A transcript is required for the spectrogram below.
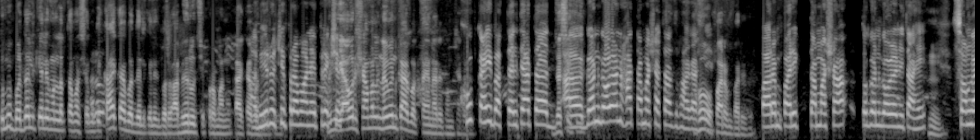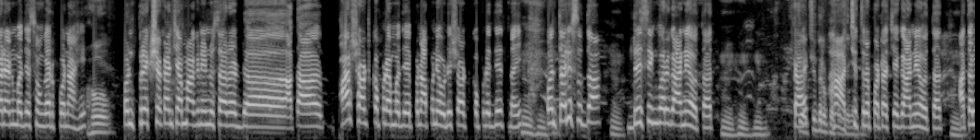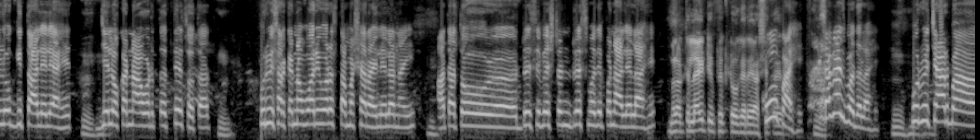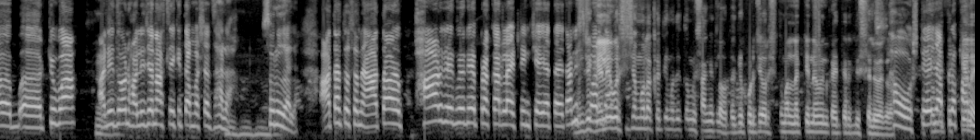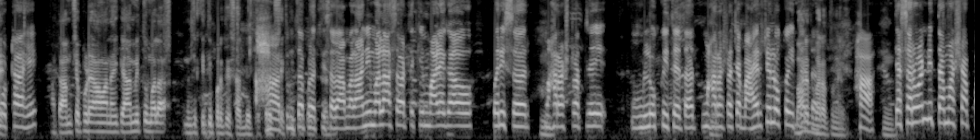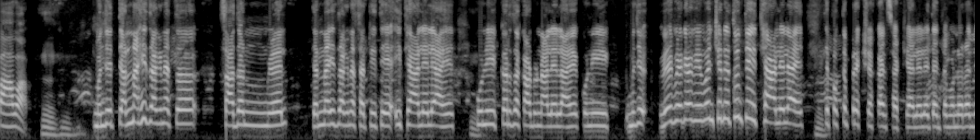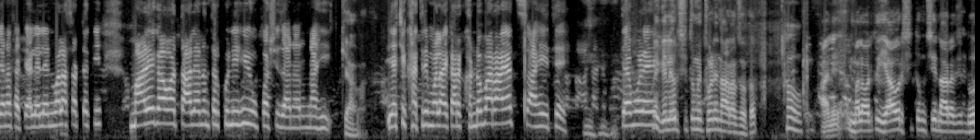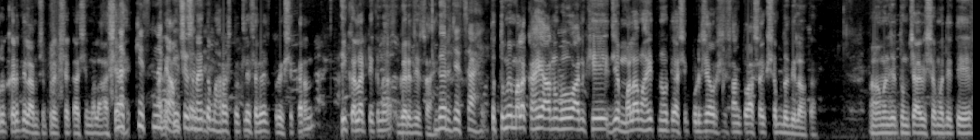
तुम्ही बदल केले म्हणलं तमाशामध्ये. काय काय बदल केले बरं? अभिरुची प्रमाणे काय काय बदल केले? अभिरुचीप्रमाणे म्हणजे प्रेक्षक यावर्षी आम्हाला नवीन काय बघता येणार आहे तुमच्या खूप काही बघता येईल. त्यात? गणगवळण हा तमाशाचाच भाग हो असेल. पारंपरिक. पारंपरिक तमाशा तो गणगवळणीत आहे. सोंगाड्यांमध्ये सोंगाड पण आहे. हो. पण प्रेक्षकांच्या मागणीनुसार आता फार शॉर्ट कपड्यामध्ये पण आपण एवढे शॉर्ट कपडे देत नाही. पण तरी सुद्धा. ड्रेसिंग वर गाणे होतात. काय? हा. चित्रपटाचे गाणे होतात. आता लोकगीत आलेले आहेत. जे लोकांना आवडतं तेच होतात. पूर्वीसारख्या नऊवारीवरच तमाशा राहिलेला नाही. आता तो ड्रेस वेस्टर्न ड्रेस मध्ये पण आलेला आहे. मला वाटतं लाइट इफेक्ट वगैरे खूप आहे. सगळेच बदल आहे. पूर्वी चार ट्युबा आणि दोन हॉलिजन असले की तमाशा झाला. सुरू झाला. आता तसं नाही. आता फार वेगवेगळे प्रकार लाइटिंगचे येत आहेत आणि म्हणजे स्पर्धा- गेल्या वर्षीच्या मुलाखतीमध्ये तुम्ही सांगितलं होतं की पुढच्या वर्षी तुम्हाला नक्की नवीन काहीतरी दिसेल वेगळं. हो स्टेज तुम्ही ते आपलं फार केलंय. मोठं आहे. आता आमच्या पुढे आव्हान आहे की आम्ही तुम्हाला म्हणजे किती प्रतिसाद देतो हा प्रेक्षक तुमचा प्रतिसाद आम्हाला. आणि मला असं वाटतं की माळेगाव परिसर महाराष्ट्रातले लोक इथे येतात. महाराष्ट्राच्या बाहेरचे लोक इथे येतात. हा हम्म. त्या सर्वांनी तमाशा पाहावा. म्हणजे त्यांनाही जगण्याचं साधन मिळेल. त्यांनाही जगण्यासाठी ते इथे आलेले आहेत. कुणी कर्ज काढून आलेलं आहे कुणी म्हणजे वेगवेगळ्या विवंचनेतून ते इथे आलेले आहेत. ते फक्त प्रेक्षकांसाठी आलेले आहेत, त्यांच्या मनोरंजनासाठी आलेले आहेत. मला असं वाटतं की माळेगावात आल्यानंतर कुणीही उपाशी जाणार नाही. क्या बात. याची खात्री मला आहे कारण खंडोबा रायाच आहे इथे. त्यामुळे गेल्या वर्षी तुम्ही थोडे नाराज होतात. हो. आणि मला वाटतं यावर्षी तुमची नाराजी दूर करतील आमचे प्रेक्षक अशी मला आशा आहे. नक्कीच आणि नक्कीच आमचेच नाही तर. महाराष्ट्रातले सगळेच प्रेक्षक कारण ही कला टिकणं गरजेचं आहे. गरजेचं आहे. तर तुम्ही मला काही अनुभव आणखी जे मला माहीत नव्हते असे पुढच्या वर्षी सांगतो असा एक शब्द दिला होता. अं, म्हणजे तुमच्या आयुष्यामध्ये ते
